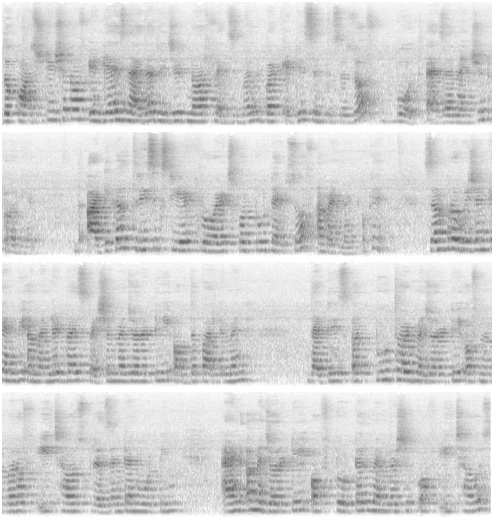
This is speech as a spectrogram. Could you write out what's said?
the Constitution of India is neither rigid nor flexible, but it is synthesis of both, as I mentioned earlier. The Article 368 provides for two types of amendment. Okay. Some provision can be amended by special majority of the parliament that is a two-third majority of member of each house present and voting and a majority of total membership of each house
